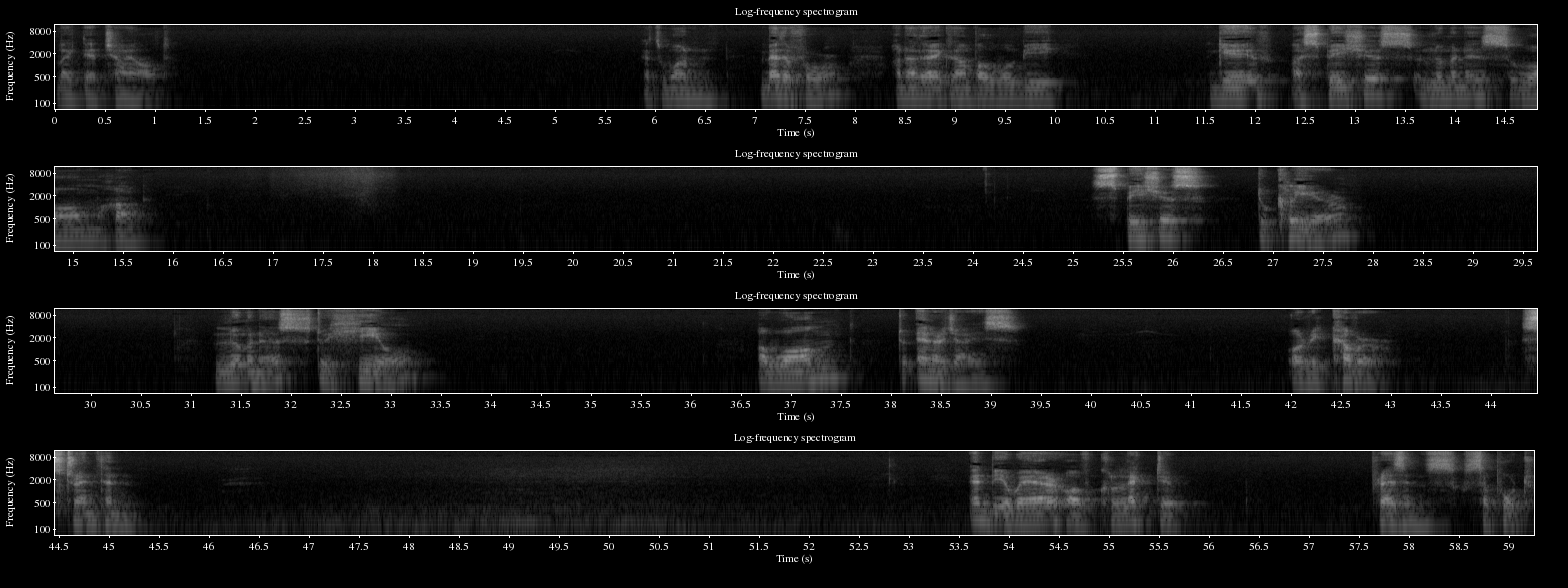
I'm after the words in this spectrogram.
like that child. That's one metaphor. Another example will be give a spacious, luminous, warm hug. Spacious to clear, luminous to heal, a warm to energize or recover, strengthen, and be aware of collective presence, support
